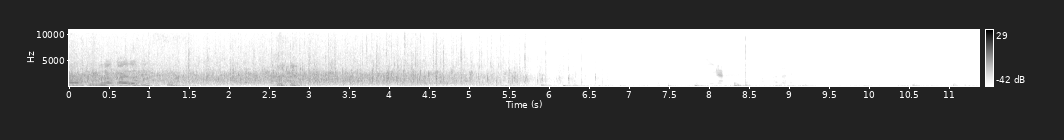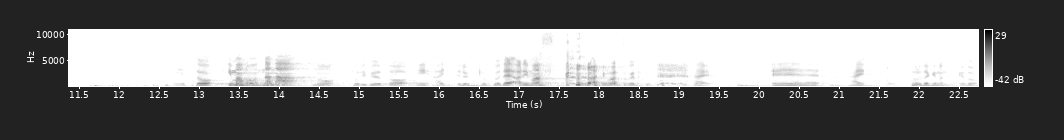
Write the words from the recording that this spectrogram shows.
木村カエラですえっと今の「7」のトリビュートに入ってる曲でありますありますとか言ってはいえー、はいそれだけなんですけど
